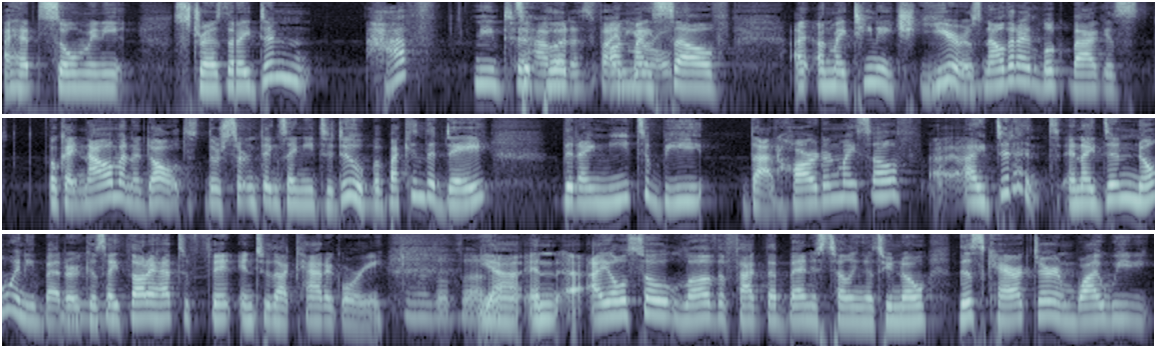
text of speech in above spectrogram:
I had so many stress that I didn't have need to, to put on myself uh, on my teenage years. Mm-hmm. Now that I look back, is okay. Now I'm an adult. There's certain things I need to do, but back in the day, did I need to be that hard on myself? I didn't, and I didn't know any better because mm. I thought I had to fit into that category. I love that. Yeah, and I also love the fact that Ben is telling us, you know, this character and why we.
